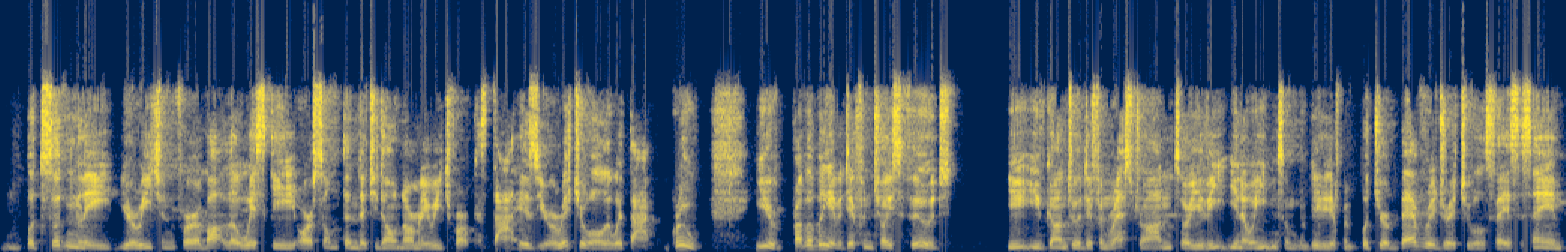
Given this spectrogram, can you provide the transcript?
but suddenly you're reaching for a bottle of whiskey or something that you don't normally reach for because that is your ritual with that group. You probably have a different choice of food. You, have gone to a different restaurant or you've eat, you know eaten something completely different, but your beverage ritual stays the same.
